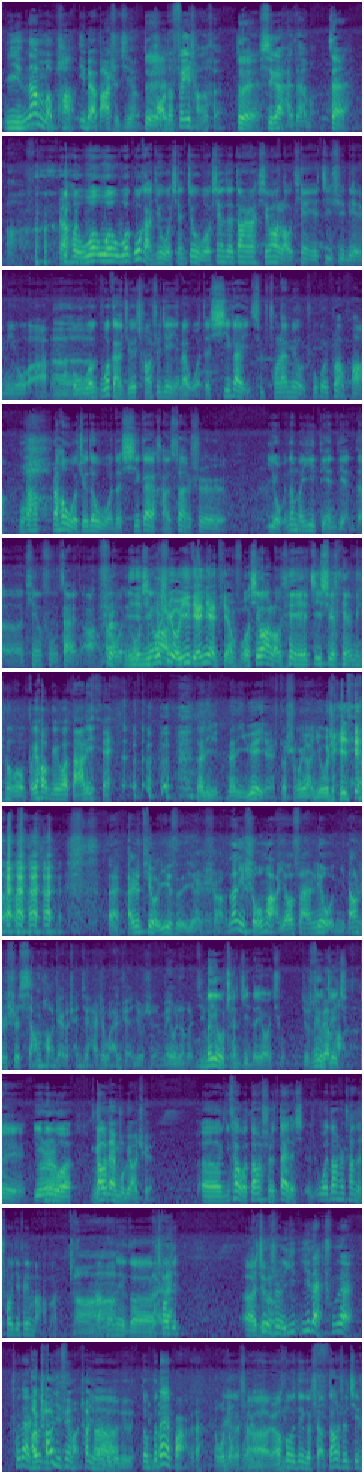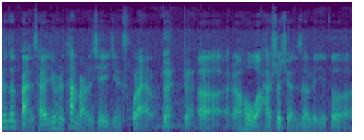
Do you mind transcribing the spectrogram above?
你那么胖，一百八十斤，对。跑得非常狠，对，膝盖还在吗？在。啊，然后我我我我感觉我现就我现在当然希望老天爷继续怜悯我啊，呃。我我感觉长时间以来我的膝盖是从来没有出过状况，哇。然后然后我觉得我的膝盖还算是有那么一点点的天赋在的啊，是你你不是有一点点天赋我？希望老天爷继续怜悯我，不要给我打脸。那你那你越野的时候要悠着一点。哎，还是挺有意思的一件事儿。那你首马幺三六，你当时是想跑这个成绩，还是完全就是没有任何计划？没有成绩的要求，就没有追求。对，就是因为我当没有带目标去呃，你看我当时带的，我当时穿的超级飞马嘛，啊。然后那个超级代，呃，就是一一代初代初代啊，超级飞马，超级飞马，啊对对对对，都不带板儿的，我懂那个啥啊，然后那个啥，当时其实的板材就是碳板的鞋已经出来了，对对对，呃，然后我还是选择了一个，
